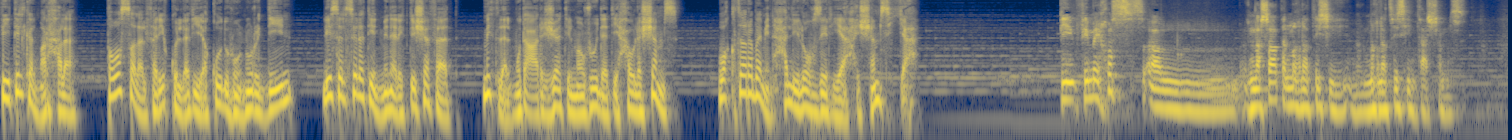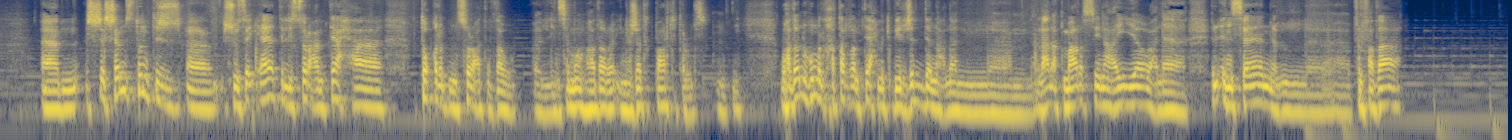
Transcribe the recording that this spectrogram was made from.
في تلك المرحلة توصل الفريق الذي يقوده نور الدين لسلسلة من الاكتشافات مثل المتعرجات الموجودة حول الشمس واقترب من حل لغز الرياح الشمسية. في فيما يخص النشاط المغناطيسي المغناطيسي بتاع الشمس. الشمس تنتج جزيئات اللي السرعة نتاعها تقرب من سرعة الضوء اللي نسموهم هذول انرجيتك بارتيكلز وهذول هم الخطر نتاعهم كبير جدا على على الأقمار الصناعية وعلى الإنسان في الفضاء.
